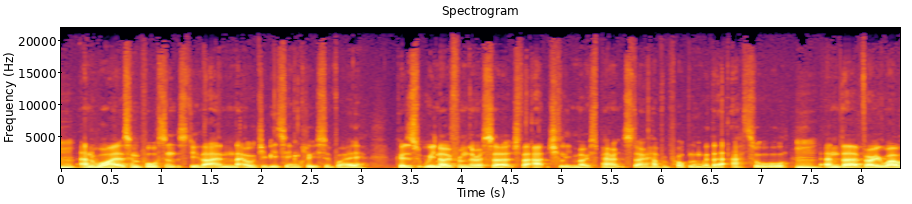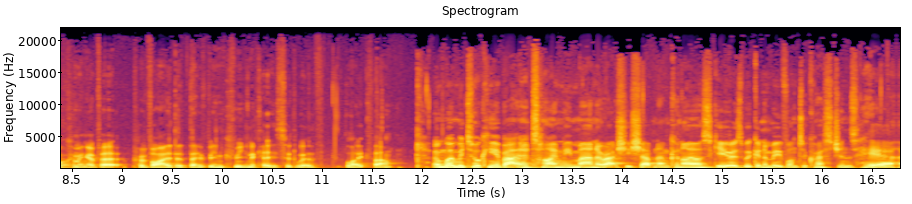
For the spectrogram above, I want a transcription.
mm. and why it's important to do that in an LGBT inclusive way. Because we know from the research that actually most parents don't have a problem with it at all, Mm. and they're very welcoming of it, provided they've been communicated with like that. And when we're talking about in a timely manner, actually, Shabnam, can I ask you, as we're going to move on to questions here,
